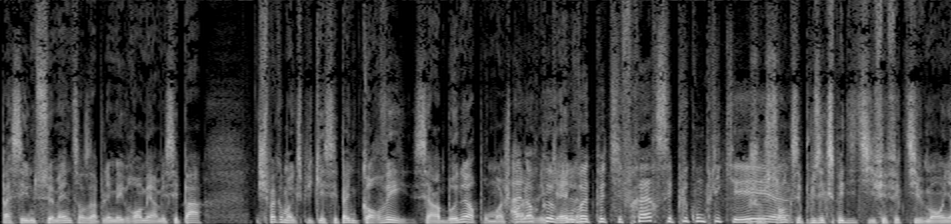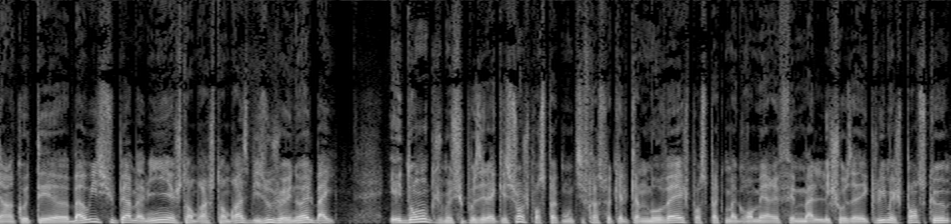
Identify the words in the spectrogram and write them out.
passer une semaine sans appeler mes grands-mères. Mais c'est pas, je sais pas comment expliquer. C'est pas une corvée. C'est un bonheur pour moi. Je parle Alors avec que pour elle. votre petit frère, c'est plus compliqué. Je sens que c'est plus expéditif, effectivement. Il y a un côté, euh, bah oui, super mamie, je t'embrasse, je t'embrasse, bisous, joyeux Noël, bye. Et donc, je me suis posé la question. Je pense pas que mon petit frère soit quelqu'un de mauvais. Je pense pas que ma grand-mère ait fait mal les choses avec lui, mais je pense que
